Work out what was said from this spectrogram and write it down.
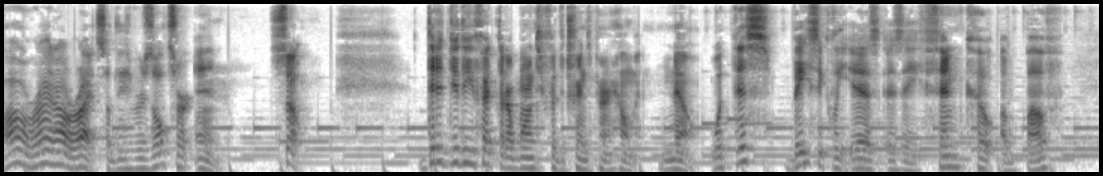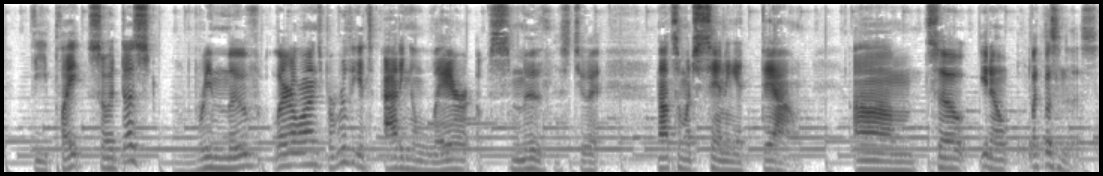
All right, all right, so the results are in. So, did it do the effect that I wanted for the transparent helmet? No. What this basically is, is a thin coat above the plate. So it does remove layer lines, but really it's adding a layer of smoothness to it, not so much sanding it down. Um, so, you know, like listen to this.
